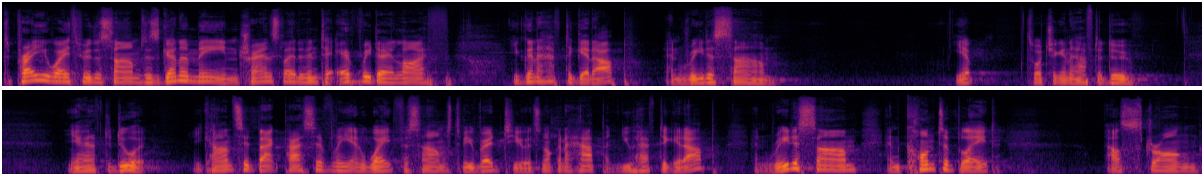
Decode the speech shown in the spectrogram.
To pray your way through the Psalms is going to mean, translated into everyday life, you're going to have to get up and read a psalm. Yep, that's what you're going to have to do. You're going to have to do it. You can't sit back passively and wait for psalms to be read to you. It's not going to happen. You have to get up and read a psalm and contemplate our strong,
